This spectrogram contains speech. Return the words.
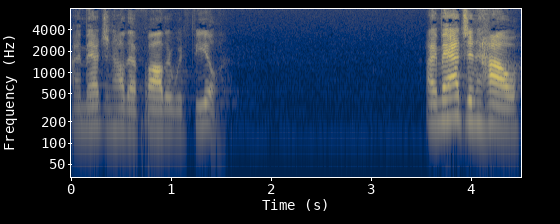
I imagine how that father would feel. I imagine how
